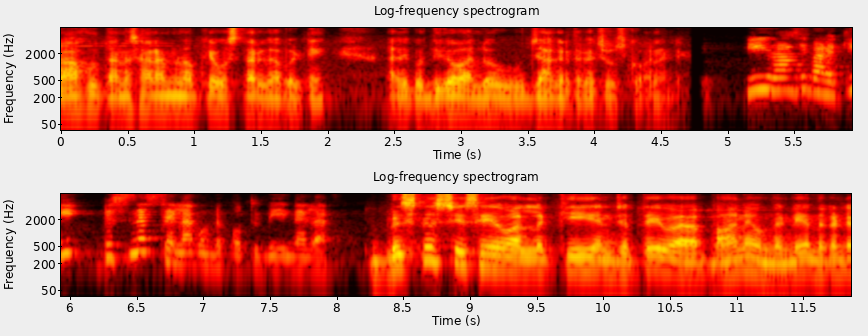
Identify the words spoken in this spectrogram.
రాహు తన సారంలోకే వస్తారు కాబట్టి అది కొద్దిగా వాళ్ళు జాగ్రత్తగా చూసుకోవాలండి. ఈ రాశి వాళ్ళకి బిజినెస్ ఎలా ఉండబోతుంది ఈ నెల? బిజినెస్ చేసే వాళ్ళకి అని చెప్తే బాగానే ఉందండి. ఎందుకంటే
